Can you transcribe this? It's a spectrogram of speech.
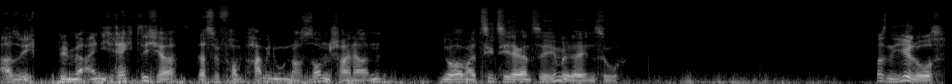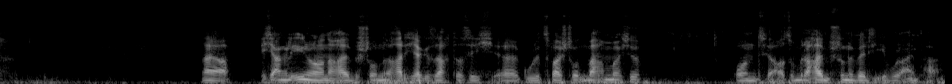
Also ich bin mir eigentlich recht sicher, dass wir vor ein paar Minuten noch Sonnenschein hatten. Nur auf einmal zieht sich der ganze Himmel dahin zu. Was ist denn hier los? Naja, ich angel eh nur noch eine halbe Stunde. Hatte ich ja gesagt, dass ich äh, gute zwei Stunden machen möchte. Und ja, so mit einer halben Stunde werde ich eh wohl einparken.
